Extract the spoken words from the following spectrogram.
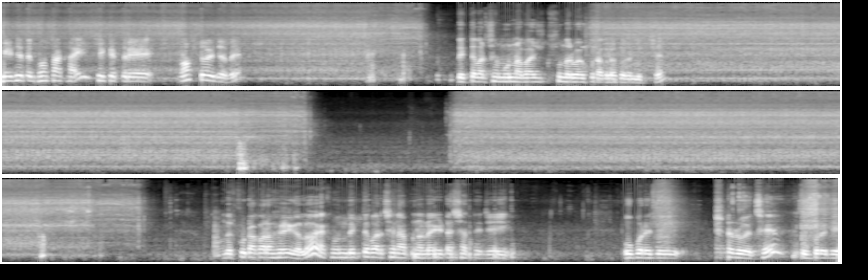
মেঝেতে ঘষা খায় সেক্ষেত্রে নষ্ট হয়ে যাবে। দেখতে পাচ্ছেন মুন্না ভাই সুন্দরভাবে ফুটাগুলো করে নিচ্ছে। আমাদের ফুটা করা হয়ে গেল। এখন দেখতে পাচ্ছেন আপনারা এটার সাথে যেই উপরে যেই রয়েছে, উপরে যে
